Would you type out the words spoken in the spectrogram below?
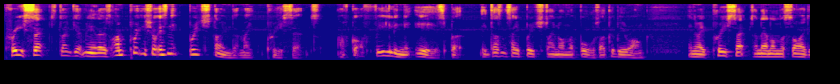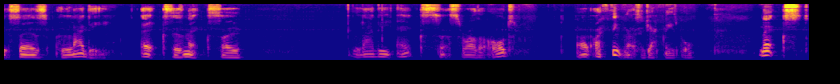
Precept, don't get many of those. I'm pretty sure, isn't it Bridgestone that make Precept? I've got a feeling it is, but it doesn't say Bridgestone on the ball, so I could be wrong. Anyway, Precept, and then on the side it says Laddie X. There's an X, so Laddie X, that's rather odd. Uh, I think that's a Japanese ball. Next,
